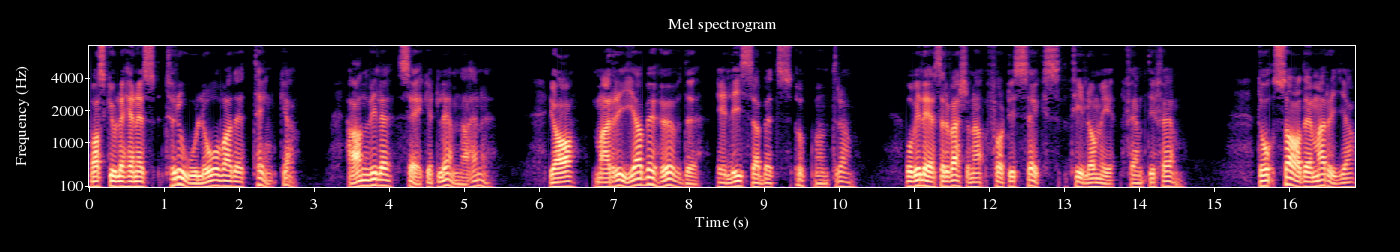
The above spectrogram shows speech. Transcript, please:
Vad skulle hennes trolovade tänka? Han ville säkert lämna henne. Ja, Maria behövde Elisabets uppmuntran. Och vi läser verserna 46 till och med 55. Då sade Maria,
